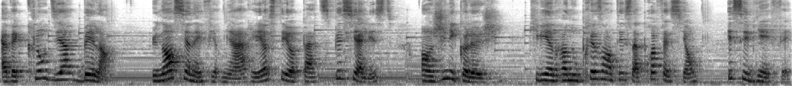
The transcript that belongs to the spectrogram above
avec Claudia Bellan, une ancienne infirmière et ostéopathe spécialiste en gynécologie qui viendra nous présenter sa profession et ses bienfaits.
